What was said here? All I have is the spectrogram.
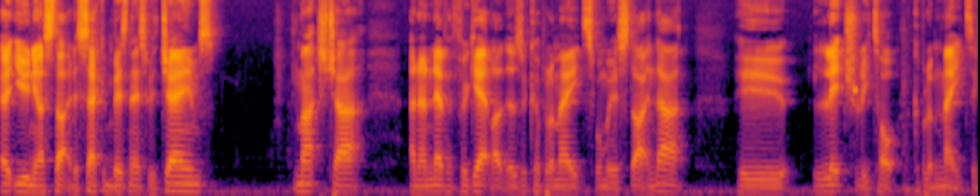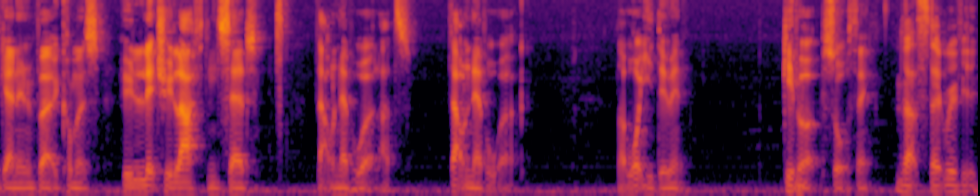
at uni I started a second business with James, Match Chat, and I never forget like there was a couple of mates when we were starting that who literally told a couple of mates again in inverted commas who literally laughed and said, "That will never work, lads. That will never work. Like what you doing? Give up, sort of thing." That stick with you?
